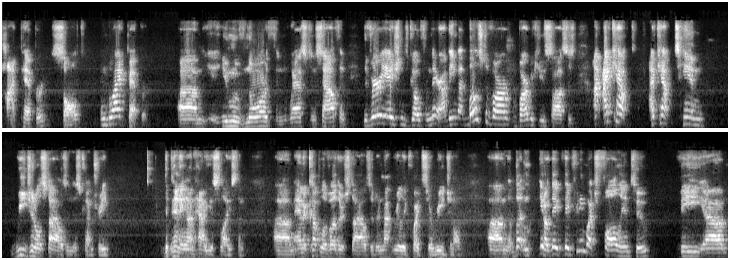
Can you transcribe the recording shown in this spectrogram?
hot pepper, salt, and black pepper. Um, you move north and west and south, and the variations go from there. I mean, most of our barbecue sauces, I, I count, I count ten regional styles in this country, depending on how you slice them, um, and a couple of other styles that are not really quite so regional. Um, but you know, they, they pretty much fall into the um,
